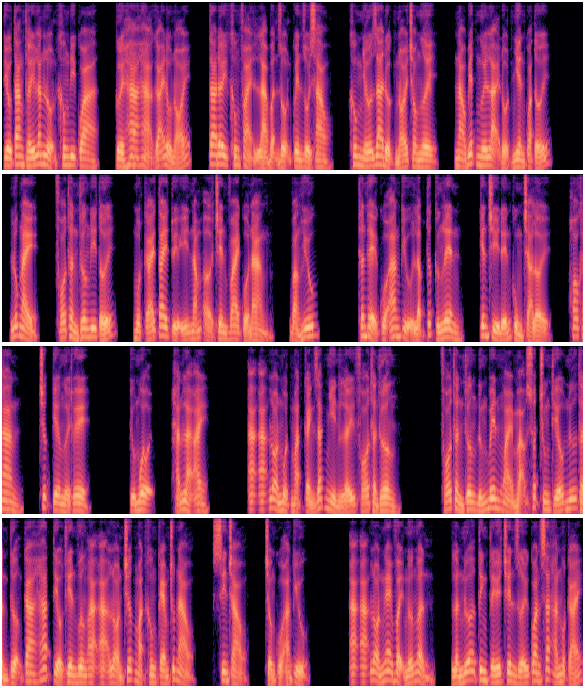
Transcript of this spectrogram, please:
Tiểu tăng thấy lăn lộn không đi qua, cười ha hả gãi đầu nói ta đây không phải là bận rộn quên rồi sao, không nhớ ra được nói cho ngươi, nào biết ngươi lại đột nhiên qua tới. Lúc này, phó thần thương đi tới, một cái tay tùy ý nắm ở trên vai của nàng, bằng hữu. Thân thể của an cựu lập tức cứng lên, kiên trì đến cùng trả lời, ho khan, trước kia người thuê. Cứu muội, hắn là ai? A a lòn một mặt cảnh giác nhìn lấy phó thần thương. Phó thần thương đứng bên ngoài mạo xuất trung thiếu nữ thần tượng ca hát tiểu thiên vương a a lòn trước mặt không kém chút nào, xin chào, chồng của an cựu. A a lòn nghe vậy ngớ ngẩn, lần nữa tinh tế trên giới quan sát hắn một cái,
